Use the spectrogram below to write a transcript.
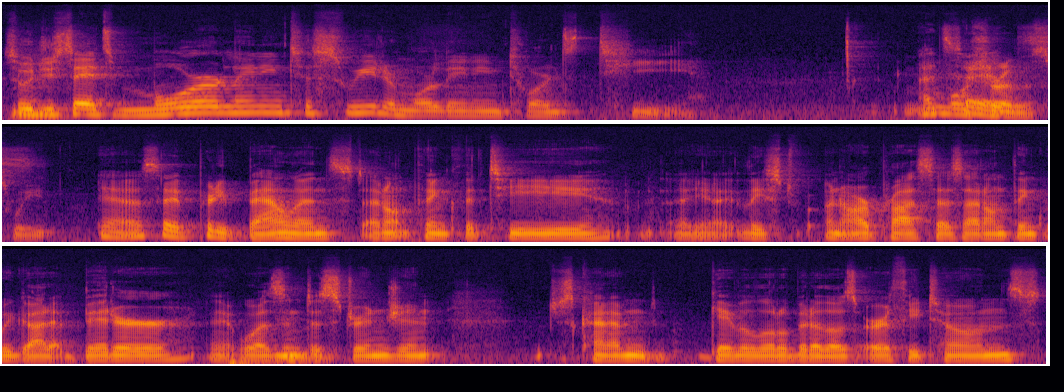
so would you say it's more leaning to sweet or more leaning towards tea? I'd More say sort of the sweet. Yeah, I'd say pretty balanced. I don't think the tea, uh, you know, at least in our process, I don't think we got it bitter. It wasn't astringent. It just kind of gave a little bit of those earthy tones.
